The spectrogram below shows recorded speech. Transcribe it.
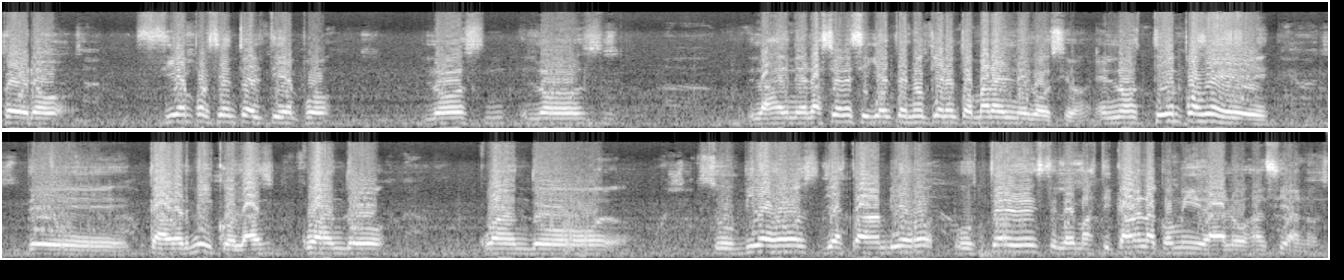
pero 100% del tiempo los, los, las generaciones siguientes no quieren tomar el negocio. En los tiempos de, cavernícolas, cuando, cuando sus viejos ya estaban viejos, ustedes le masticaban la comida a los ancianos.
